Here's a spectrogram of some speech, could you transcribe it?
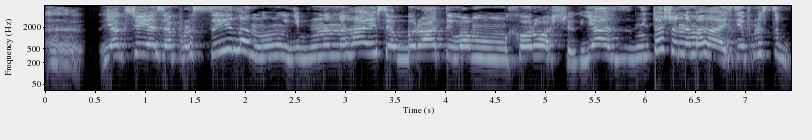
Е, Якщо я запросила, ну намагаюся обирати вам хороших. Я не то, що намагаюся, я просто.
